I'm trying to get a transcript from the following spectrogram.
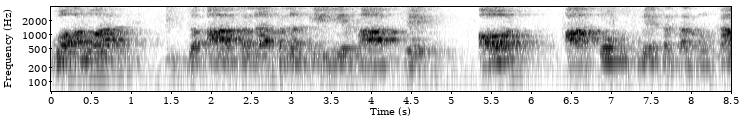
وہ انوار جو آپ صلی اللہ علیہ وسلم کے لیے خاص تھے اور آپ کو اس میں تصرف کا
